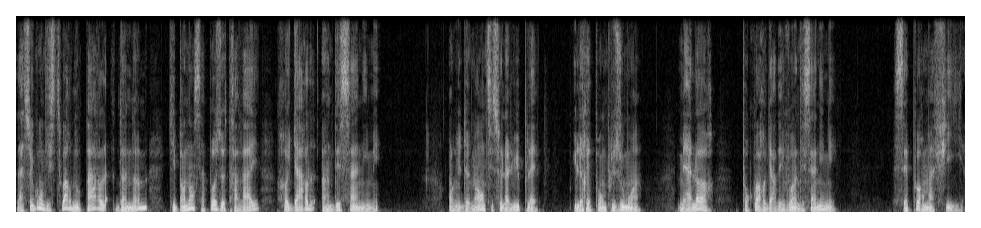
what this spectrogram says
La seconde histoire nous parle d'un homme qui, pendant sa pause de travail, regarde un dessin animé. On lui demande si cela lui plaît. Il répond plus ou moins. Mais alors, pourquoi regardez-vous un dessin animé? C'est pour ma fille.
